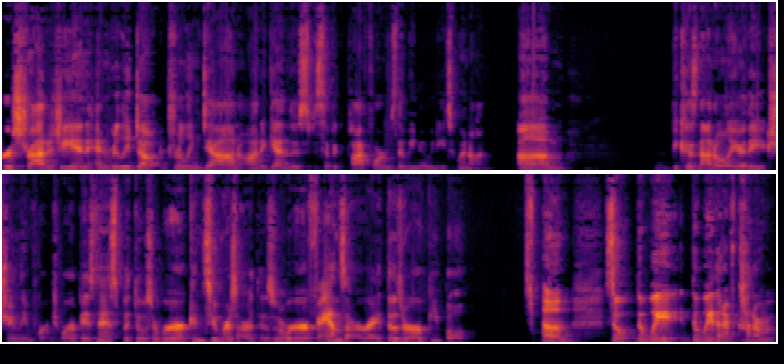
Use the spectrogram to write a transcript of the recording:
First strategy and and really do- drilling down on again those specific platforms that we know we need to win on. Um, because not only are they extremely important to our business, but those are where our consumers are. Those are where our fans are, right? Those are our people um so the way the way that i've kind of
